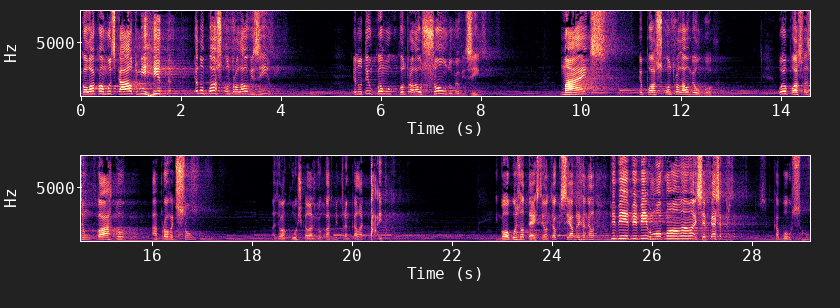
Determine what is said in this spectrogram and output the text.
coloca uma música alta e me irrita. Eu não posso controlar o vizinho. Eu não tenho como controlar o som do meu vizinho. Mas eu posso controlar o meu humor. Ou eu posso fazer um quarto à prova de som. fazer uma acústica lá no meu quarto, me trancar lá, tá, igual alguns hotéis, tem um hotel que você abre a janela, bibi, bibi, aí você fecha, acabou o som.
